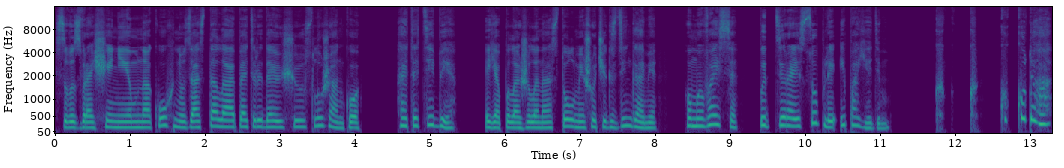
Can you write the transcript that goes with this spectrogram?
С возвращением на кухню застала опять рыдающую служанку. «Это тебе». Я положила на стол мешочек с деньгами. «Умывайся, подтирай сопли и поедем». «К -к -к «Куда?»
